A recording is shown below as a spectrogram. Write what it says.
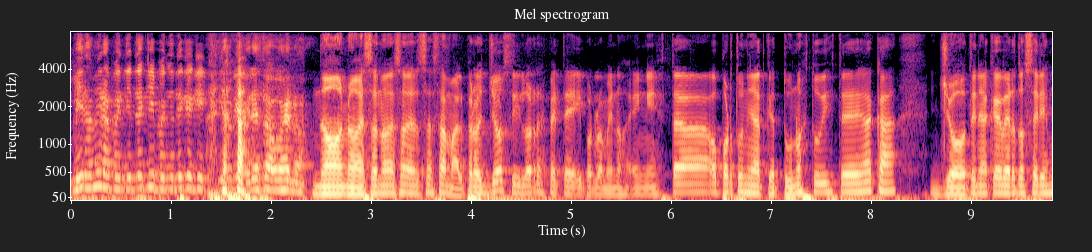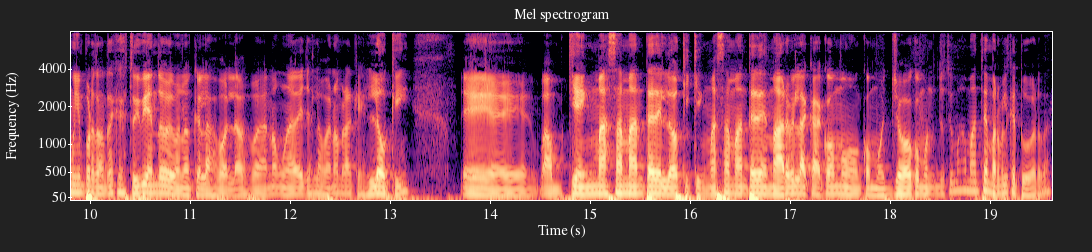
mira, mira, pendiente aquí, pendiente aquí, quiero que está bueno. No, no, eso no, eso, eso está mal. Pero yo sí lo respeté y por lo menos en esta oportunidad que tú no estuviste acá, yo tenía que ver dos series muy importantes que estoy viendo. Y bueno, que las, voy- las voy a una de ellas las voy a nombrar, que es Loki. Eh, ¿Quién más amante de Loki? ¿Quién más amante de Marvel acá como, como yo? Como, yo estoy más amante de Marvel que tú, ¿verdad?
